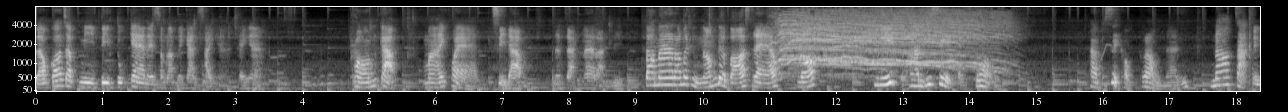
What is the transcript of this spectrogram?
แล้วก็จะมีตีนตุ๊กแกในสำหรับในการใส่งานใช้งาน พร้อมกับไม้แขวนสีดำนะจ๊ะน่ารักดีต่อมาเรามาถึงน้องเดอะบอสแล้วเนาะทีนี้ความพิเศษของกล่อง ความพิเศษของกล่องนั้น นอกจากเป็น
